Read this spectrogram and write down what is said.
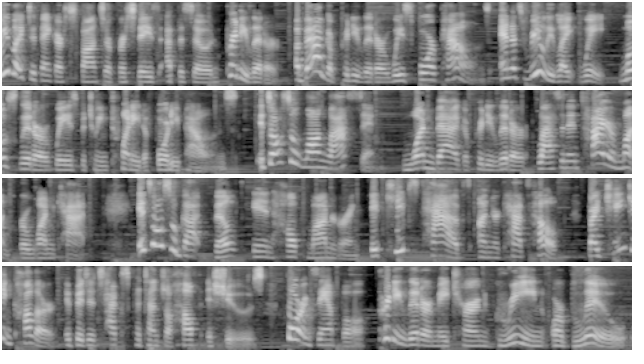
We'd like to thank our sponsor for today's episode, Pretty Litter. A bag of Pretty Litter weighs 4 pounds, and it's really lightweight. Most litter weighs between 20 to 40 pounds. It's also long lasting. One bag of Pretty Litter lasts an entire month for one cat. It's also got built in health monitoring. It keeps tabs on your cat's health by changing color if it detects potential health issues. For example, pretty litter may turn green or blue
